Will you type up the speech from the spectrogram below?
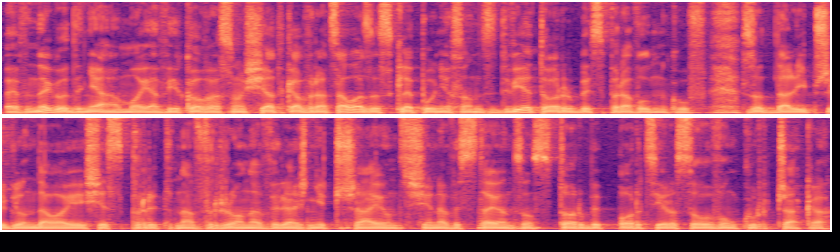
Pewnego dnia moja wiekowa sąsiadka wracała ze sklepu niosąc dwie torby sprawunków. Z oddali przyglądała jej się sprytna wrona, wyraźnie trzając się na wystającą z torby porcję rosołową kurczaka.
